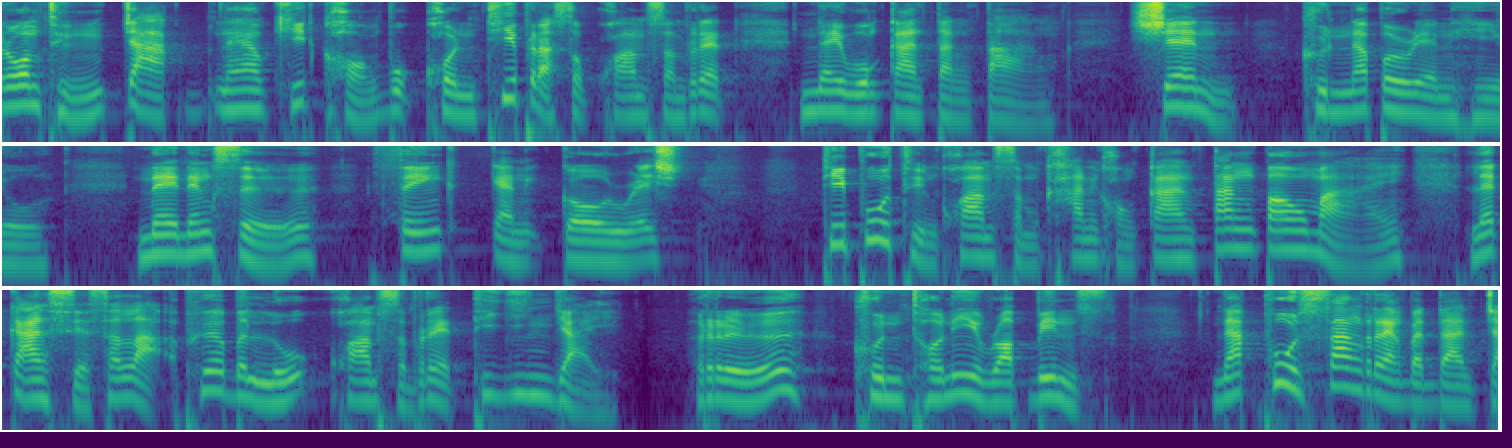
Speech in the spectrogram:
รวมถึงจากแนวคิดของบุคคลที่ประสบความสำเร็จในวงการต่างๆ เช่น คุณนโปเลียนฮิลในหนังสือ Think and Go Rich ที่พูดถึงความสำคัญของการตั้งเป้าหมาย และการเสียสละเพื่อบรรลุความสำเร็จที่ยิ่งใหญ่ หรือคุณโทนี่ โรบินส์ นักพูดสร้างแรงบันดาลใจ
